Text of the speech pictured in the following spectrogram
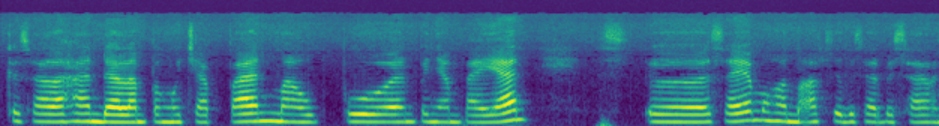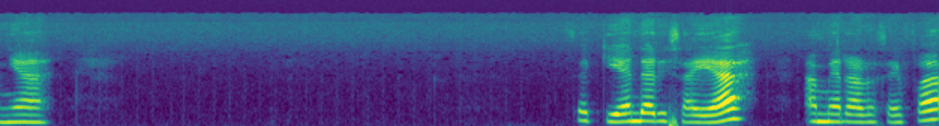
kesalahan dalam pengucapan maupun penyampaian, eh, saya mohon maaf sebesar-besarnya. Sekian dari saya, Amira Roseva.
